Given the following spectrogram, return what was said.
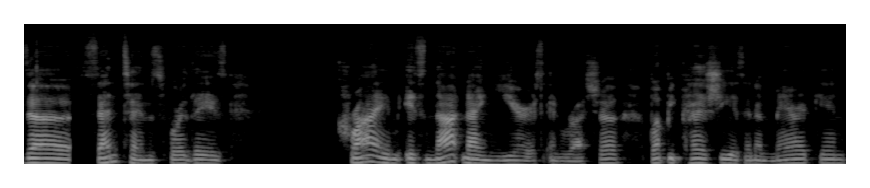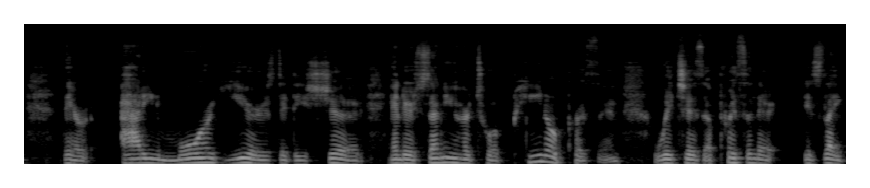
the sentence for this crime is not nine years in Russia, but because she is an American, they're adding more years that they should, and they're sending her to a penal prison, which is a prison that is like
